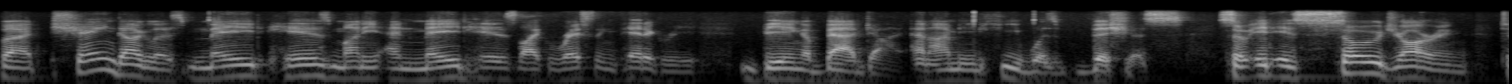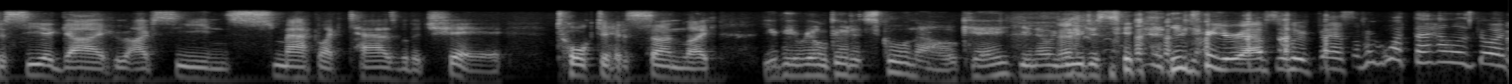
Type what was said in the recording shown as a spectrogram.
but Shane Douglas made his money and made his like wrestling pedigree being a bad guy. And I mean, he was vicious. So it is so jarring to see a guy who I've seen smack like Taz with a chair talk to his son like, you be real good at school now, okay? You know, you just you do your absolute best. I'm like, what the hell is going?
